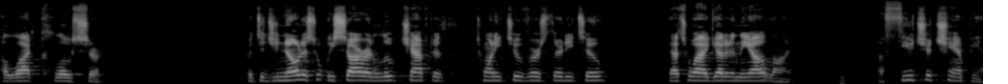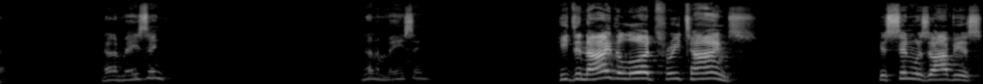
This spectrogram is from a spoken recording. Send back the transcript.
a lot closer. But did you notice what we saw in Luke chapter 22, verse 32? That's why I got it in the outline. A future champion. Isn't that amazing? Isn't that amazing? He denied the Lord three times. His sin was obvious.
